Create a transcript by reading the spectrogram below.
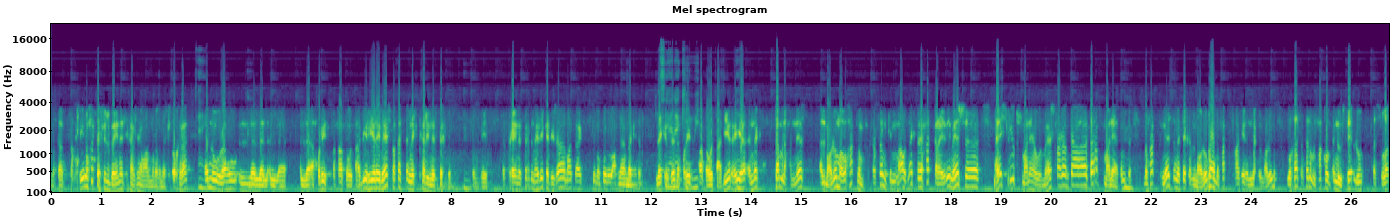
نقابه الصحفيين وحتى في البيانات اللي خرجناها مع المنظمات الأخرى أنه راهو حرية الصحافه والتعبير هي ماهيش فقط أنك تخلي الناس تخدم. تخلي الناس تخدم هذيك déjà معناتها كما نقولوا إحنا مكسب. لكن زاد حرية الصحافه والتعبير هي أنك تمنح الناس المعلومة وحقهم خاصه كما نعاود أكثر حق راهي ماهيش ماهيش ليوكس معناها ماهيش حاجة نتاع تعرف معناها فهمت؟ من حق الناس انها تاخذ المعلومة ومن حق الصحفيين أن ياخذوا المعلومة وخاصة من حقهم أنه يسائلوا السلطات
